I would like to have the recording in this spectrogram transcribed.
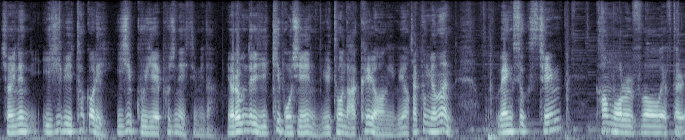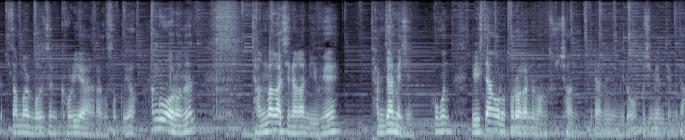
저희는 22위 턱걸이 29위에 포진해 있습니다. 여러분들이 익히 보신 1톤 아크릴 어항이고요. 작품명은 왕숙 Stream Calm water flow after summer monsoon Korea라고 썼고요. 한국어로는 장마가 지나간 이후에 잠잠해진 혹은 일상으로 돌아가는 왕수천이라는 의미로 보시면 됩니다.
